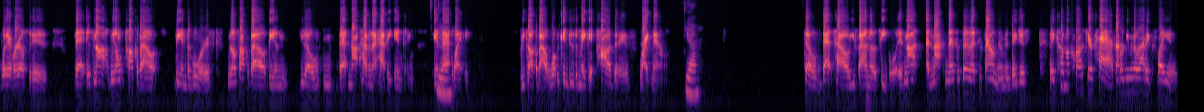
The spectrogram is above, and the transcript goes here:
whatever else it is that it's not. We don't talk about being divorced. We don't talk about being, you know, that not having that happy ending in yeah. that way. We talk about what we can do to make it positive right now. Yeah. So that's how you find those people. It's not not necessarily that you found them, and they just they come across your path. I don't even know how to explain it.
